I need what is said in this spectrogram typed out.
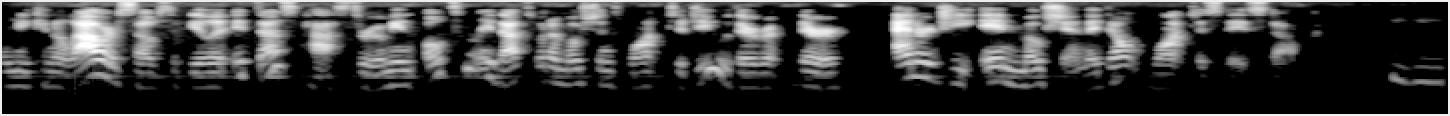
when we can allow ourselves to feel it, it does pass through. I mean, ultimately that's what emotions want to do. They're they're energy in motion. They don't want to stay stuck. Mm-hmm.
